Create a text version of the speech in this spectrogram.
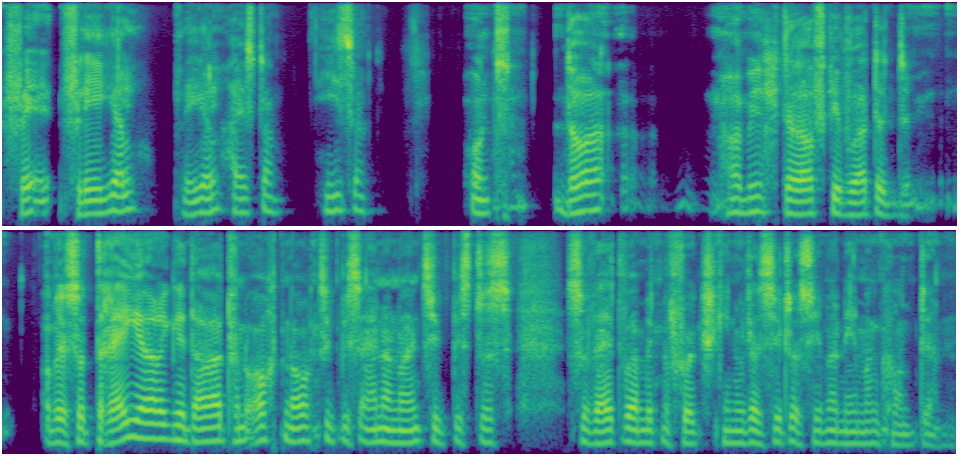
Pflegerl, Pflegerl heißt er, hieß er. Und da habe ich darauf gewartet, aber es hat drei Jahre gedauert, von 88 bis 91, bis das so weit war mit dem Volkskino, dass ich das übernehmen konnte.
